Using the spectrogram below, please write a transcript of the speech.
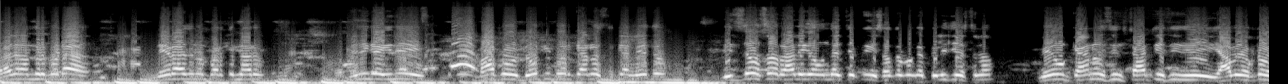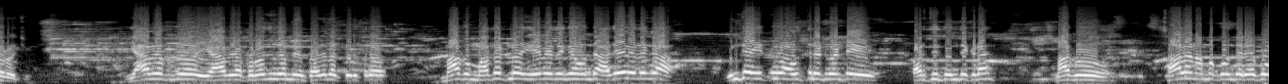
ప్రజలందరూ కూడా నీరాజనం పడుతున్నారు. నిజంగా ఇది మాకు డోర్ టు డోర్ క్యాన్వస్గా లేదు. విజయోత్సవ ర్యాలీగా ఉందని చెప్పి ఈ సందర్భంగా తెలియజేస్తున్నాం. మేము క్యాన్వసింగ్ స్టార్ట్ చేసి ఇది యాభై ఒకటో రోజు. యాభై ఒకటి యాభై ఒక్క రోజులుగా మేము ప్రజలకు తిరుగుతున్నాం. మాకు మొదట్లో ఏ విధంగా ఉందో అదే విధంగా ఇంకా ఎక్కువ అవుతున్నటువంటి పరిస్థితి ఉంది ఇక్కడ. మాకు చాలా నమ్మకం ఉంది. రేపు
